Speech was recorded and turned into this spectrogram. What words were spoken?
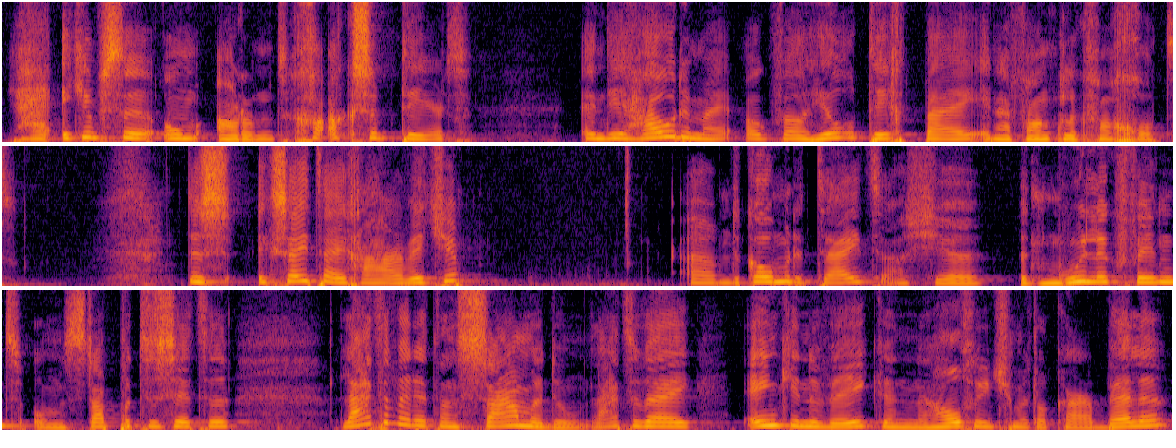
ja, ik heb ze omarmd, geaccepteerd. En die houden mij ook wel heel dichtbij en afhankelijk van God. Dus ik zei tegen haar, weet je, um, de komende tijd, als je het moeilijk vindt om stappen te zetten, laten we dit dan samen doen. Laten wij één keer in de week een half uurtje met elkaar bellen.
